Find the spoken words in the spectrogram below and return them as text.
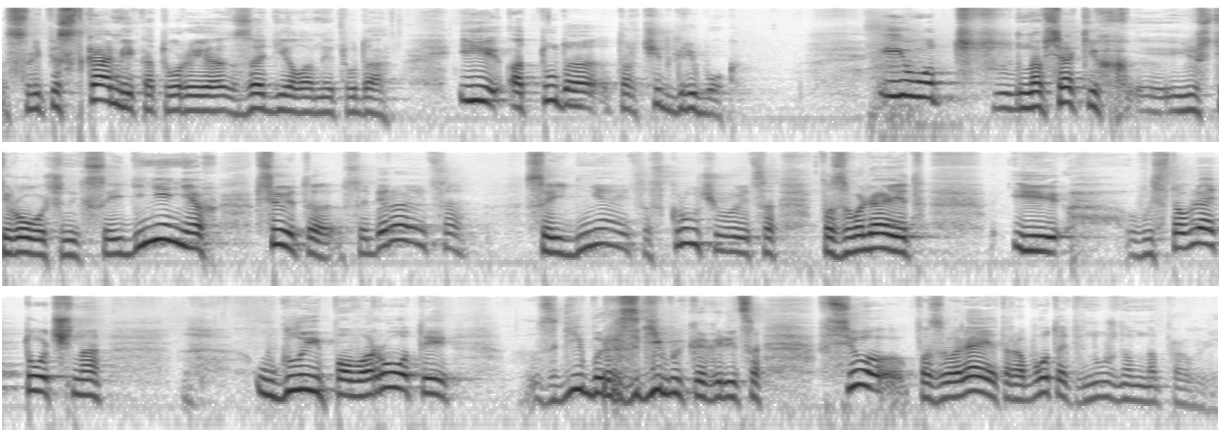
с лепестками, которые заделаны туда, и оттуда торчит грибок. И вот на всяких э, юстировочных соединениях все это собирается, соединяется, скручивается, позволяет и выставлять точно углы, повороты, сгибы, разгибы, как говорится. Все позволяет работать в нужном направлении.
